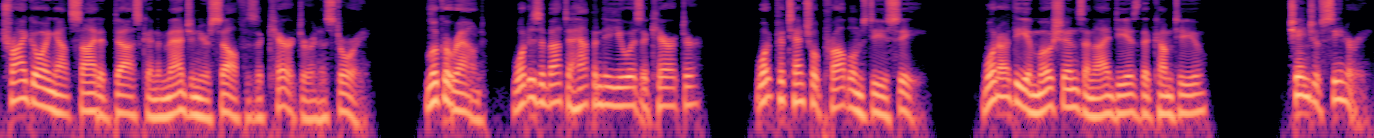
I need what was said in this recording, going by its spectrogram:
Try going outside at dusk and imagine yourself as a character in a story. Look around, what is about to happen to you as a character? What potential problems do you see? What are the emotions and ideas that come to you? Change of scenery.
